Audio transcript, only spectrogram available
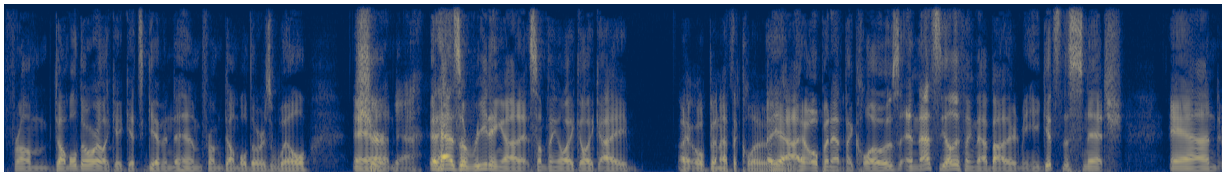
from Dumbledore? Like it gets given to him from Dumbledore's will, Sure. and Yeah. it has a reading on it, something like like I I open at the close. yeah I open at the close, and that's the other thing that bothered me. He gets the snitch, and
